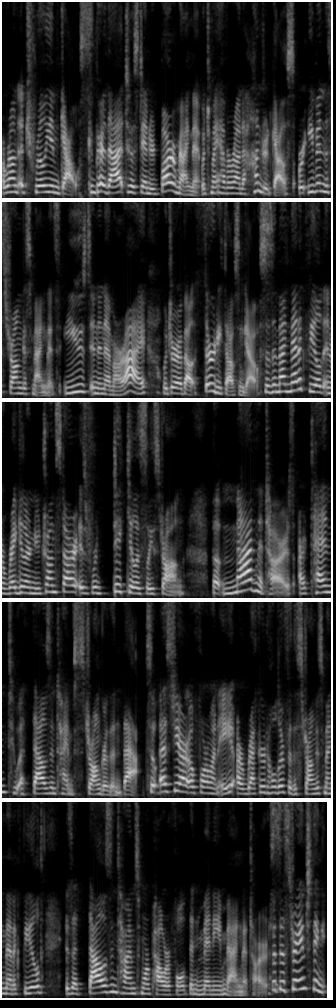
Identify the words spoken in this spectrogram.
around a trillion Gauss. Compare that to a standard bar magnet magnet, which might have around 100 Gauss, or even the strongest magnets used in an MRI, which are about 30,000 Gauss. So the magnetic field in a regular neutron star is ridiculously strong. But magnetars are 10 to 1,000 times stronger than that. So SGR 0418, our record holder for the strongest magnetic field, is a thousand times more powerful than many magnetars. But the strange thing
